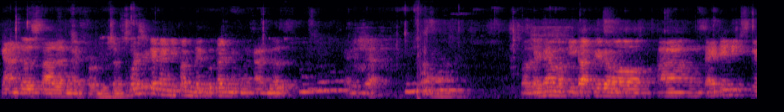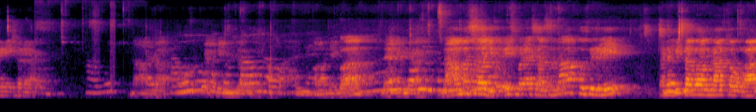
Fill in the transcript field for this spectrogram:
candles talang ng information. So, kasi ka nang ipagdagutan yung mga candles. Kani siya. Ah, so, talaga makita pero ang scientific explanation na. Kapinjo. Ah, di ba? Then, uh, naama sa US, mara siya. So, naako diri, kanang gitawag nato nga,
